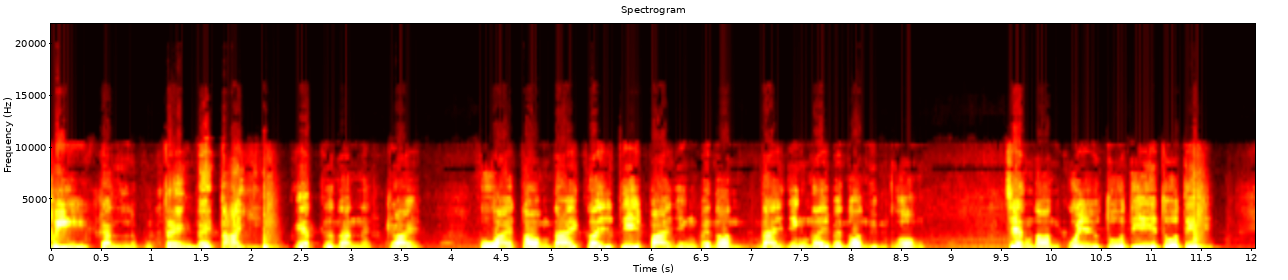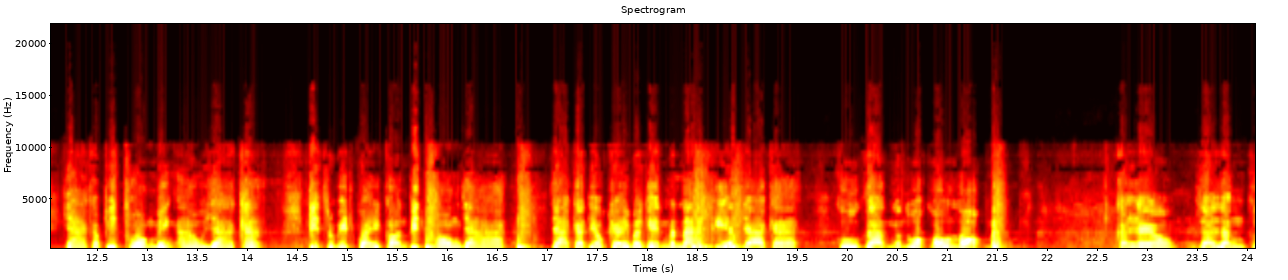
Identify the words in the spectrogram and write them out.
ปี้กันแล้วกูแต่งในตาย เกลียดคือนั้นนะจอยกูไหวต้องได้ก็อยู่ที่ป้ายิ่งไปนอนได้ยิ่งไหนไปนอนริมคลองเชียงนอนคุยอยู่ตูตีตูตีอย่ากับพี่ทองไม่เอาอย่าค่ะ ปิดสวิตช์ไว้ก่อนพี่ทองอย่าอย่าค่ะเดี๋ยวใครมาเห็นมันน่าเกลียดอย่าค่ะกูกันกันว่าเขาล็อกแม่กันแล้วอย่ายังเค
